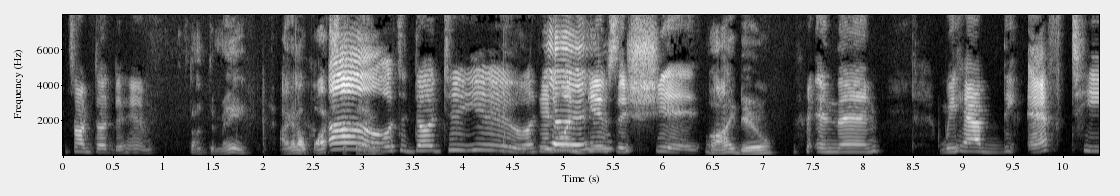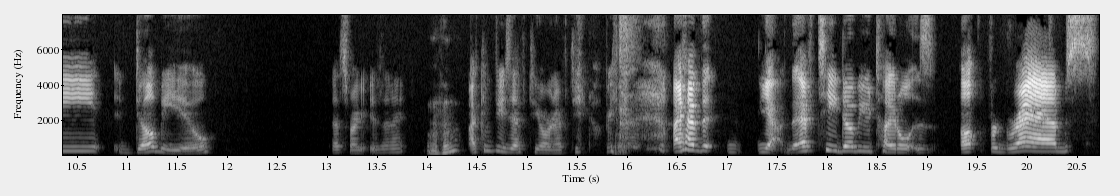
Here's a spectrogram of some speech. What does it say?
it's not dud to him. It's Dud to me. I gotta watch Oh, the thing. Oh, it's a dud to you. Like anyone Yay. gives a shit. Well, I do. And then we have the FTW. That's right, isn't it? Mm-hmm. I confuse FTR and FTW. I have the yeah, the FTW title is up for grabs.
